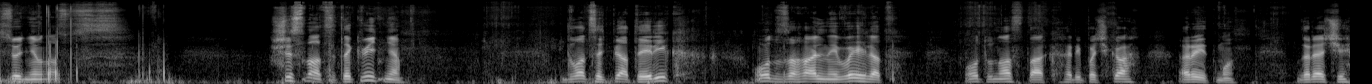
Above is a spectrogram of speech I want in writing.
сьогодні у нас 16 квітня, 25 рік. От загальний вигляд. От у нас так, ріпачка ритму. До речі,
